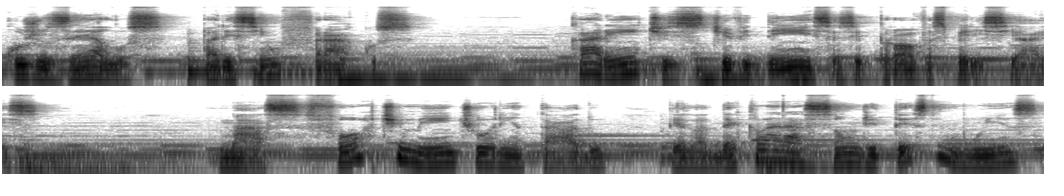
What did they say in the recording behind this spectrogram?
cujos elos pareciam fracos, carentes de evidências e provas periciais, mas fortemente orientado pela declaração de testemunhas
